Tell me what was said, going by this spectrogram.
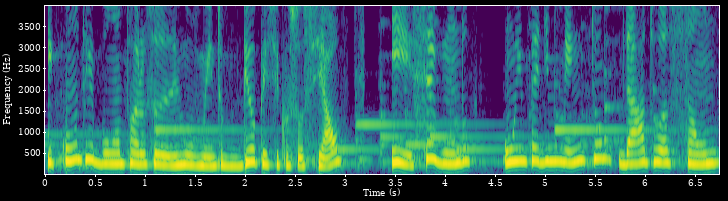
e contribuam para o seu desenvolvimento biopsicossocial. E, segundo, o impedimento da atuação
